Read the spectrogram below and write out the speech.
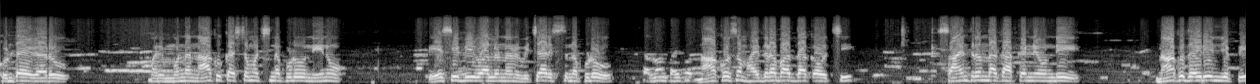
కుంటయ్య గారు మరి మొన్న నాకు కష్టం వచ్చినప్పుడు నేను ఏసీబీ వాళ్ళు నన్ను విచారిస్తున్నప్పుడు నా కోసం హైదరాబాద్ దాకా వచ్చి సాయంత్రం దాకా అక్కడనే ఉండి నాకు ధైర్యం చెప్పి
